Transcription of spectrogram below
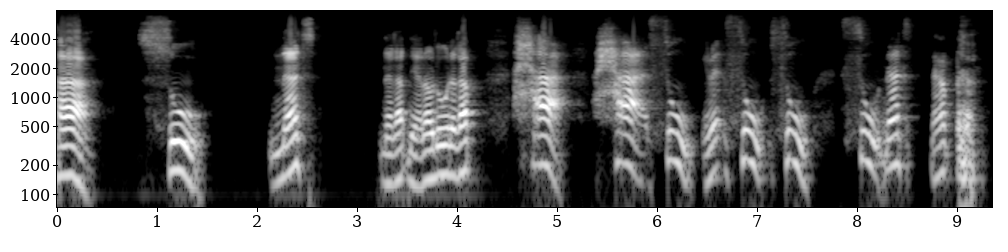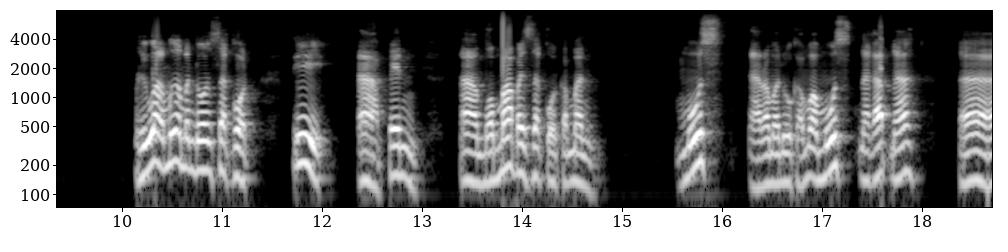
ฮาซูนัตนะครับเนี่ยเราดูนะครับฮาฮาซูเห็นไหมซูซูซูนัตนะครับ หรือว่าเมื่อมันโดนสะกดที่อ่าเป็นอ่าบอมมาไปสะกดกับมันมุสอ่าเรามาดูคำว่ามุสนะครับนะอ่า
